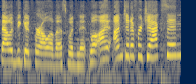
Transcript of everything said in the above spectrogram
that would be good for all of us, wouldn't it? Well, I, I'm Jennifer Jackson.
